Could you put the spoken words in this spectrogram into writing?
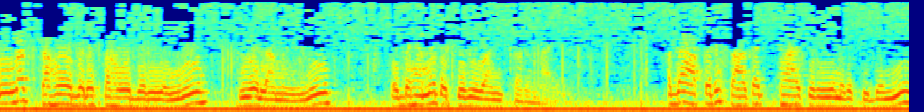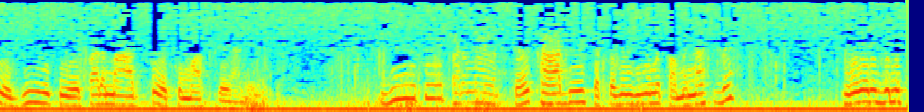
පින්වත් සහෝදර සහෝදරියනි ප්‍රිය ළමයිනි ඔබ හැමත පිරුවන් කරනයි. අද අපට සාකච්ඡා කිරීමට තිබෙන්නේ ජීවිතයේ පරමාර්ථය කුමක්ද යන්නේ? ජීවිතයේ පරමාර්ථය කාදී සැපවීම පමණක්ද? නිවැරදිව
